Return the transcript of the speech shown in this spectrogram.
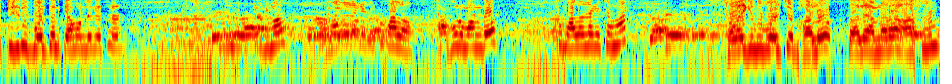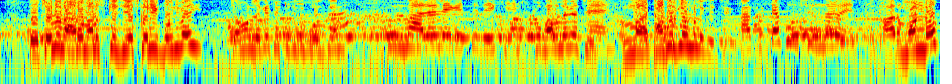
একটু যদি বলতেন কেমন লেগেছে? কাকিমা? ভালো লেগেছে খুব ভালো। ঠাকুর মণ্ডপ? খুব ভালো লেগেছে আমার। সবাই কিন্তু বলছে ভালো তাহলে আপনারা আসুন। তো চলুন আরও মানুষকে জিজ্ঞেস করি। বৌদি ভাই কেমন লেগেছে একটু যদি বলতেন? খুব ভালো লেগেছে দেখে। খুব ভালো লেগেছে? হ্যাঁ। মা- ঠাকুর কেমন লেগেছে? ঠাকুরটা খুব সুন্দর হয়েছে। আর মণ্ডপ?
